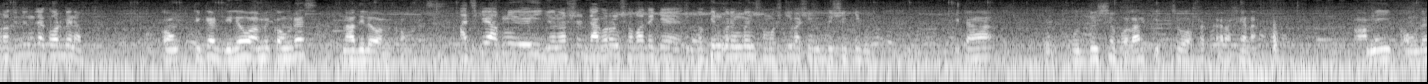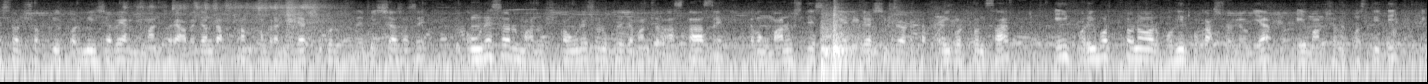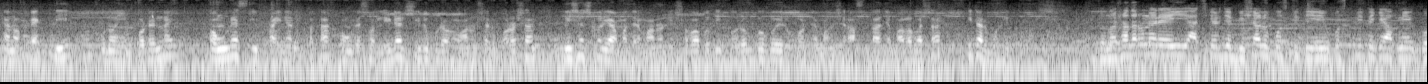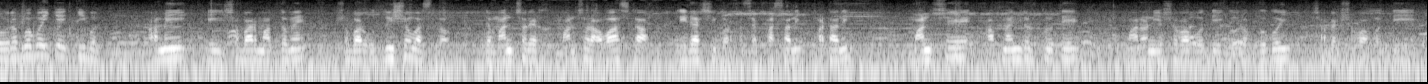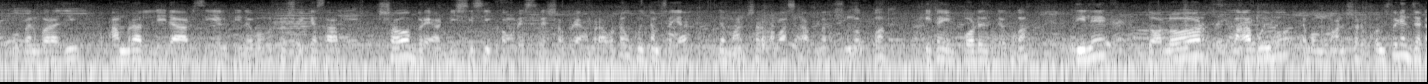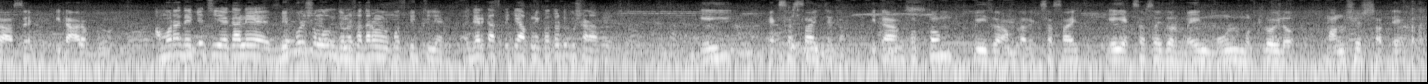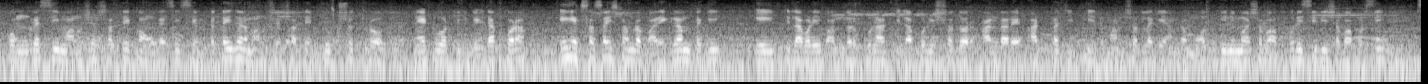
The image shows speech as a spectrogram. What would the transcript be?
প্রতিদ্বন্দ্বিতা করবেন আপনি? টিকিট দিলেও আমি কংগ্রেস না দিলেও আমি কংগ্রেস। আজকে আপনি এই জনজাগরণ সভা থেকে দক্ষিণ করিমগঞ্জ সমষ্টিবাসীর উদ্দেশ্যে কি বলবেন? এটা উদ্দেশ্য বলার কিচ্ছু অপেক্ষা রাখে না। আমি কংগ্রেসের সক্রিয় কর্মী হিসাবে আমি মানুষের আবেদন রাখলাম, আমরা লিডারশিপের উপরে বিশ্বাস আছে। কংগ্রেসের মানুষ, কংগ্রেসের উপরে যে মানুষের আস্থা আছে এবং মানুষদের সঙ্গে লিডারশিপের একটা পরিবর্তন স্যার, এই পরিবর্তনের বহির্প্রকাশ হইল গিয়া এই মানুষের উপস্থিতি এখানে ব্যক্তি, কোনো ইম্পর্টেন্ট নাই। কংগ্রেস এই ফাইনাল কথা, কংগ্রেসের লিডারশিপের উপরে মানুষের ভরসা, বিশেষ করে আমাদের মাননীয় সভাপতি গৌরব গগৈর উপর যে মানুষের আস্থা, যে ভালোবাসা, এটার বহির্প্রকাশ জনসাধারণের এই আজকের যে বিশাল উপস্থিতি, এই উপস্থিতি থেকে আপনি গৌরব গগৈকে কী বলবেন? আমি এই সবার মাধ্যমে সবার উদ্দেশ্যও আসলো যে মানুষের মানুষের আওয়াজটা লিডারশিপের কাছে ফাঁসানি, ফাটানি। মানুষে আপনাদের মাননীয় সভাপতি গৌরব গগৈ, সাবেক সভাপতি ভূপেন বরাজি আমরা লিডার সিএলপি দেবব্রত শইকে সাহ সবরে আর ডিসিসি কংগ্রেসের সবরে আমরা ওটাও কইতাম সাইয়া যে মানুষের আওয়াজটা আপনারা শুনক এটা ইম্পর্টেন্স দেখবা দিলে দলর লাভ হইব এবং মানুষের কনফিডেন্স যেটা আছে এটা আরও গ্রো হইব। আমরা দেখেছি এখানে বিপুল সংখ্যক জনসাধারণ উপস্থিত ছিলেন। এদের কাছ থেকে আপনি কতটুকু সাড়া পেয়েছেন? এই এক্সারসাইজ যেটা, এটা প্রথম পেজর আমরা এক্সারসাইজ এই এক্সারসাইজের মেইন মূল মূত্র হইল মানুষের সাথে কংগ্রেসি মানুষের সাথে কংগ্রেসি সিম্পাথাইজার মানুষের সাথে, যুগসূত্র নেটওয়ার্কিং বিল্ড আপ করা। এই এক্সারসাইজটা আমরা বাড়িগ্রাম থেকে এই তিলাবাড়ি বান্দরকুনা জেলা পরিষদর আন্ডারে আটটা জিপির মানুষের লাগে আমরা মত বিনিময় সভা পরিস্থিতি সভা করছি।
